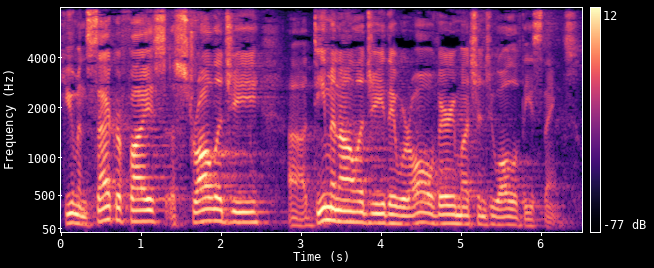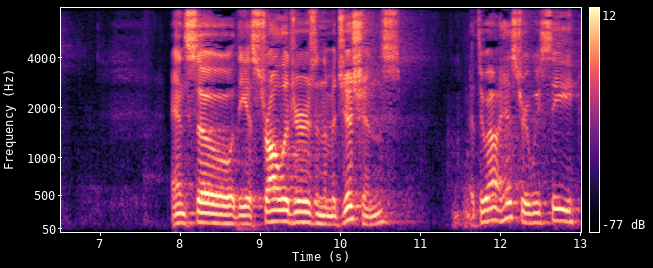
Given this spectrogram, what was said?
human sacrifice, astrology, uh, demonology. They were all very much into all of these things. And so the astrologers and the magicians, throughout history, we see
